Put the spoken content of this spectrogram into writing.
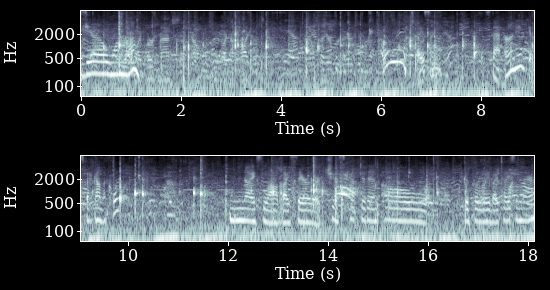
be 0 1 1. Oh, Tyson gets that Ernie, gets back on the court. Nice lob by Sarah there, just kept it in. Oh, good put away by Tyson there.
